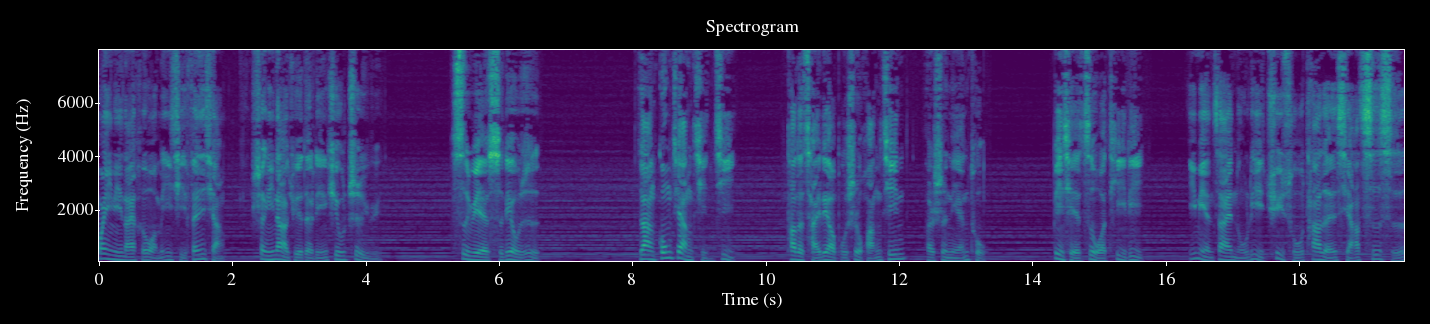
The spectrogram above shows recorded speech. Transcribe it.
欢迎您来和我们一起分享圣依纳爵的灵修智语。四月十六日，让工匠谨记，他的材料不是黄金，而是粘土，并且自我替力，以免在努力去除他人瑕疵时，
